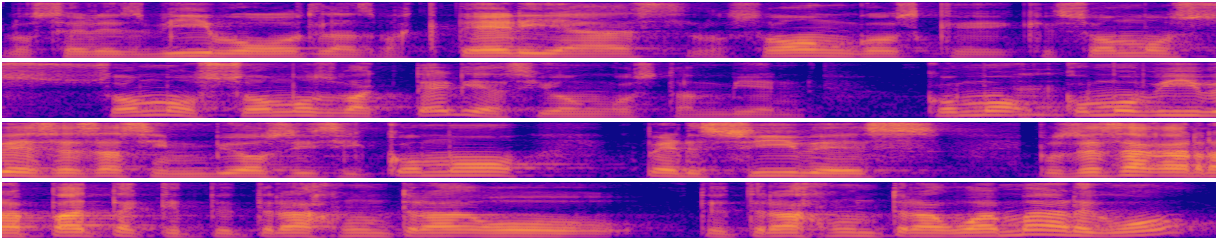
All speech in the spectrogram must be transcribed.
los seres vivos, las bacterias, los hongos, que, somos, somos, somos bacterias y hongos también. ¿Cómo, ¿Cómo vives esa simbiosis y cómo percibes pues esa garrapata que te trajo un trago, te trajo un trago amargo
